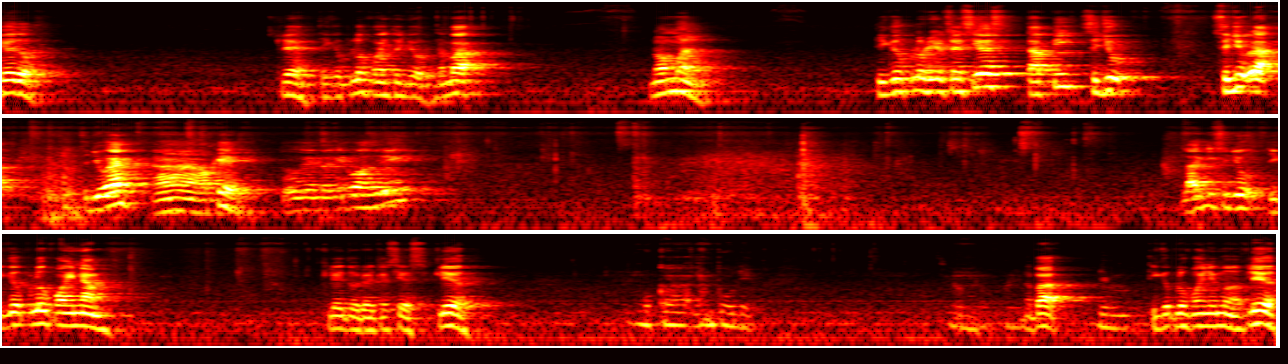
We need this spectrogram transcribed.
Clear tu? Clear 30.7 Nampak? Normal. 30 darjah Celsius Tapi sejuk. Sejuk tak? Sejuk eh? Ha, okey. Turun bagi luar sini. Lagi sejuk 30.6 Clear tu darjah Celsius Clear Buka lampu dia. Nampak? 30.5 Clear?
